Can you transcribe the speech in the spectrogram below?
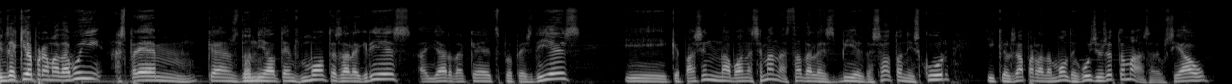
Fins aquí el programa d'avui. Esperem que ens doni el temps moltes alegries al llarg d'aquests propers dies i que passin una bona setmana. Està de les vies de so, Toni Escur, i que els ha parlat amb molt de gust Josep Tomàs. Adéu-siau.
